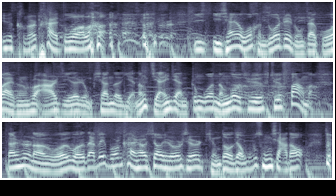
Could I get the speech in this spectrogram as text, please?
因为可能是太多了，就 是以以前有过很多这种在国外可能说 R 级的这种片子，也能剪一剪，中国能够去去放嘛。但是呢，我我在微博上看一条消息的时候，其实挺逗，叫无从下刀，就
